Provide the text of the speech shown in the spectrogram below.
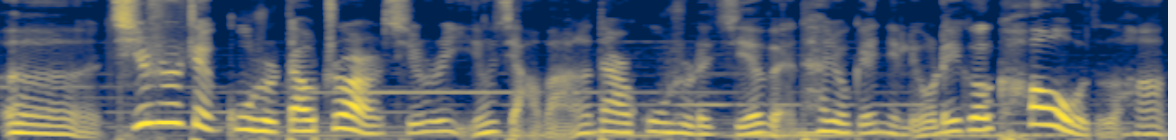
呃，其实这故事到这儿其实已经讲完了，但是故事的结尾他就给你留了一个扣子哈，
